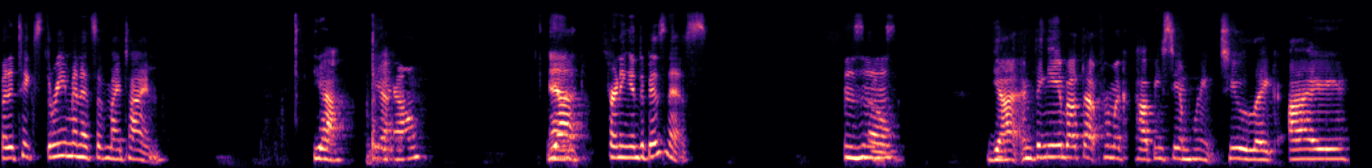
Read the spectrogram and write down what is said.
But it takes 3 minutes of my time, yeah you yeah know? Yeah. Turning into business. Mhm. So yeah i'm thinking about that from a copy standpoint too like I-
